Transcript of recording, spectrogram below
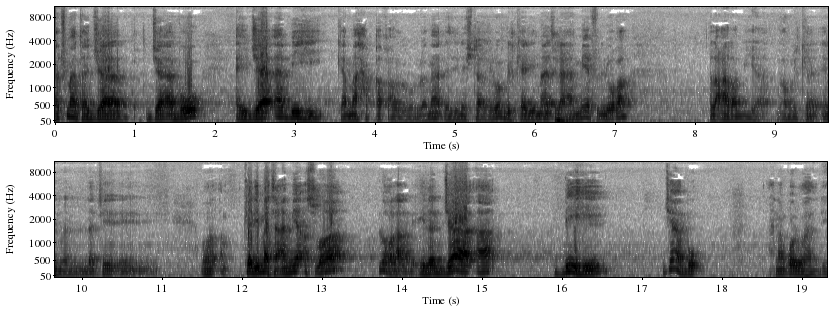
إيش معناتها؟ جاب جابوا أي جاء به كما حققه العلماء الذين يشتغلون بالكلمات العامية في اللغة العربية أو التي كلمات عامية أصلها اللغة العربية. إذا جاء به جابوا. إحنا نقول هذه.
